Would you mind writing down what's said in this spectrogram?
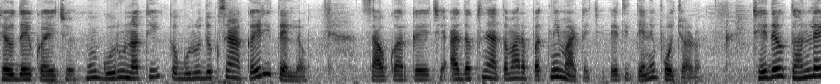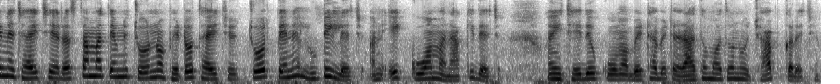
જયદેવ કહે છે, હું ગુરુ નથી, તો ગુરુ દક્ષિણા કઈ રીતે લઉં? સાવકાર કહે છે, આ દક્ષિણા તમારા પત્ની માટે છે, તેથી તેને પહોંચાડો. જયદેવ ધન લઈને જાય છે, રસ્તામાં તેમને ચોરનો ભેટો થાય છે, ચોર તેને લૂંટી લે છે અને એક કૂવામાં નાખી દે છે. અહીં જયદેવ કૂવામાં બેઠા બેઠા રાધા માધવનો જાપ કરે છે.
